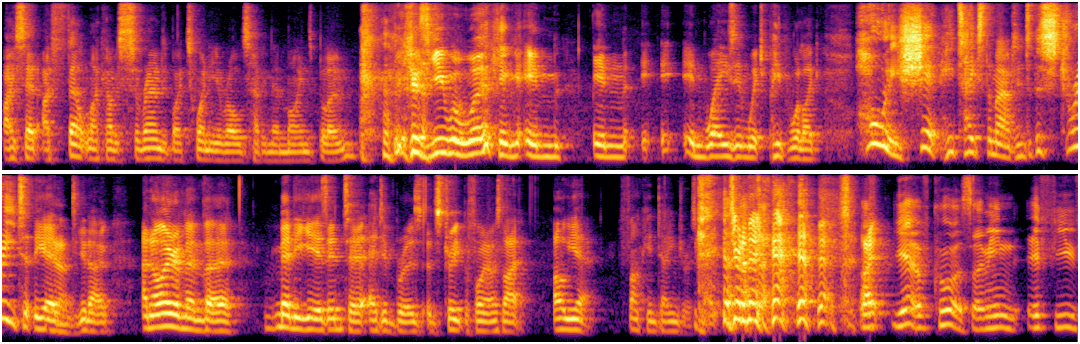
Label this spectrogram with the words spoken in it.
I said I felt like I was surrounded by twenty year olds having their minds blown because you were working in in in ways in which people were like, "Holy shit!" He takes them out into the street at the end, Yeah. you know. And I remember many years into Edinburgh's and street performing, I was like, "Oh yeah, fucking dangerous, mate." Do you know what I mean? I, Yeah, of course. I mean, if you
